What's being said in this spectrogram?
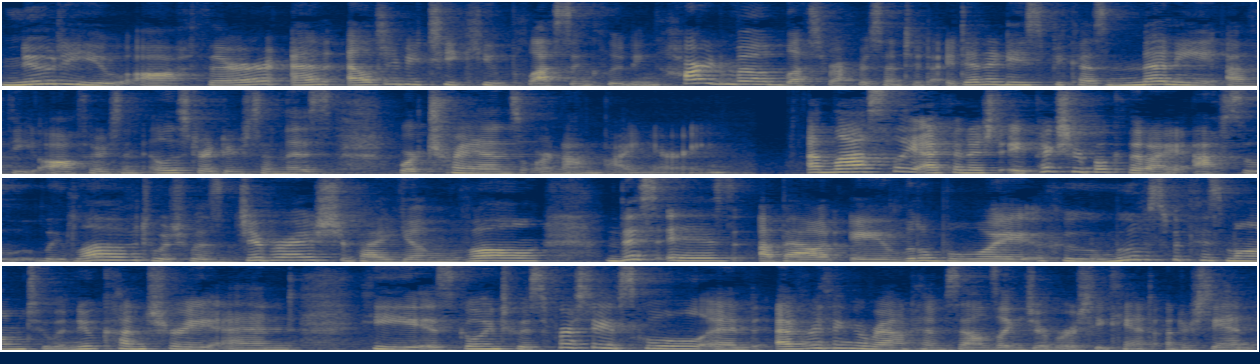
new to you author, and LGBTQ plus, including hard mode, less represented identities, because many of the authors and illustrators in this were trans or non-binary. And lastly, I finished a picture book that I absolutely loved, which was Gibberish by Young Vo. This is about a little boy who moves with his mom to a new country and he is going to his first day of school and everything around him sounds like gibberish. He can't understand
